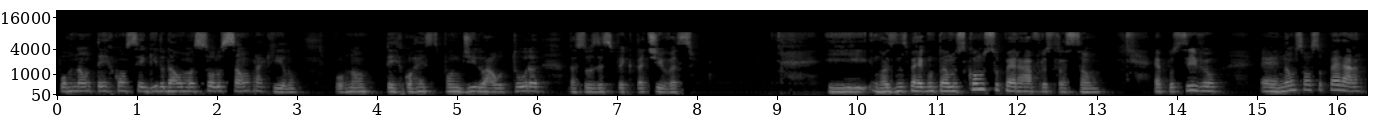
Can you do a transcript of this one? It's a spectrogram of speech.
por não ter conseguido dar uma solução para aquilo, por não ter correspondido à altura das suas expectativas. E nós nos perguntamos como superar a frustração. É possível é, não só superar,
